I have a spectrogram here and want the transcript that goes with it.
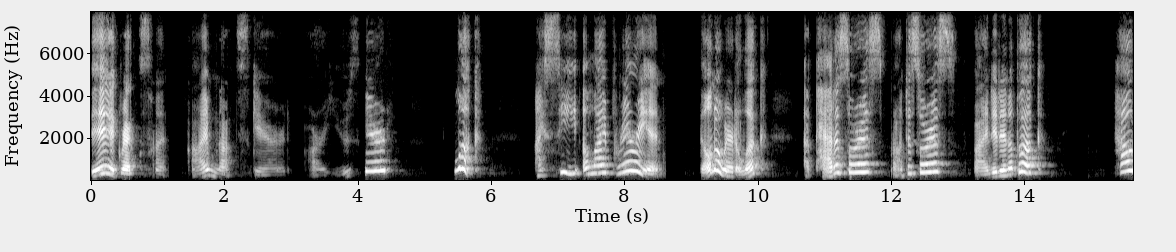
big Rex hunt. I'm not scared. Are you scared? Look, I see a librarian. They'll know where to look. Apatosaurus, Brontosaurus, find it in a book. How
